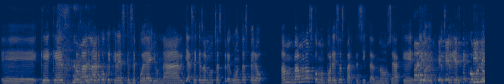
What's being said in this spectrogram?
Eh, ¿qué, ¿qué, es lo más largo que crees que se puede ayunar? Ya sé que son muchas preguntas, pero vámonos como por esas partecitas, ¿no? O sea, que vale, digo, de experiencia, eh, ¿cómo lo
